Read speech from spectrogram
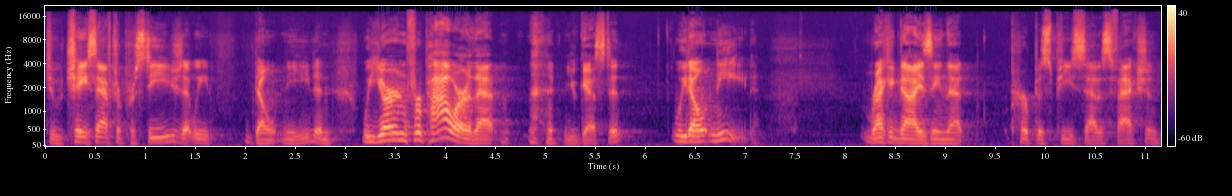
to chase after prestige that we don't need, and we yearn for power that, you guessed it, we don't need. Recognizing that purpose, peace, satisfaction,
